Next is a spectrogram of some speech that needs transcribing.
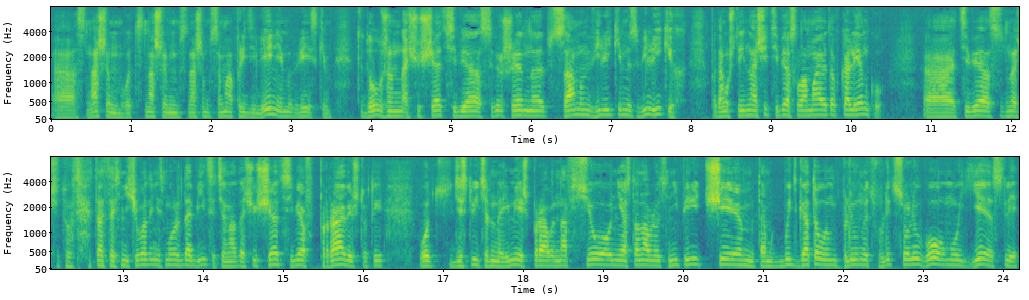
с нашим, вот, с, нашим, с нашим самоопределением еврейским. Ты должен ощущать себя совершенно самым великим из великих, потому что иначе тебя сломают в коленку. Uh, тебя, значит, вот, ничего ты не сможешь добиться, тебе надо ощущать себя вправе, что ты вот действительно имеешь право на все, не останавливаться ни перед чем, там, быть готовым плюнуть в лицо любому, если.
